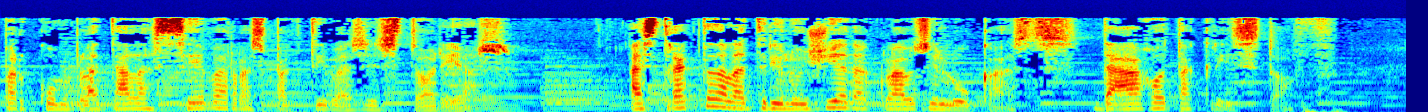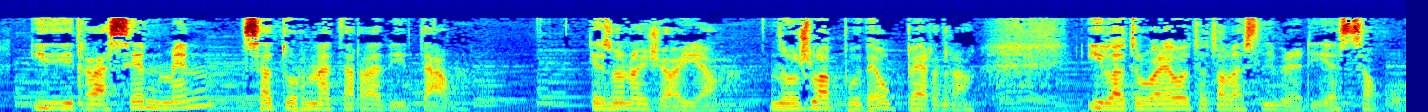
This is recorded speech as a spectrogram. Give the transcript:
per completar les seves respectives històries. Es tracta de la trilogia de Claus i Lucas, d'Agota Christoph, i recentment s'ha tornat a reeditar. És una joia, no us la podeu perdre, i la trobareu a totes les llibreries, segur.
